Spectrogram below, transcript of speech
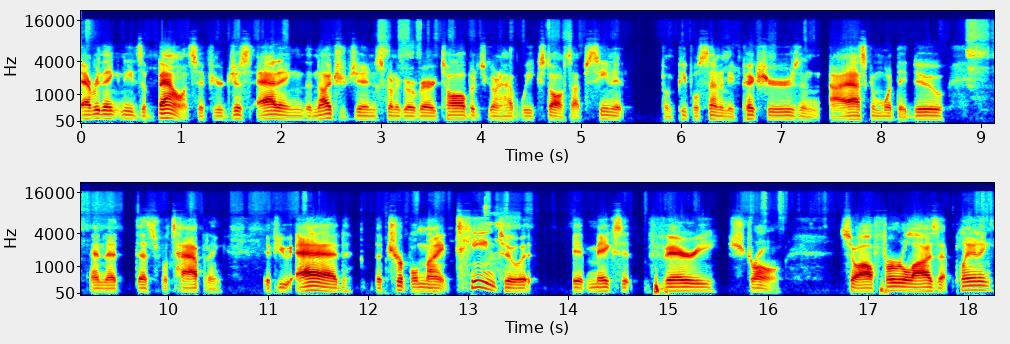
everything needs a balance, if you're just adding the nitrogen, it's going to grow very tall, but it's going to have weak stalks. I've seen it from people sending me pictures, and I ask them what they do, and that that's what's happening. If you add the triple 19 to it, it makes it very strong. So I'll fertilize that planting.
